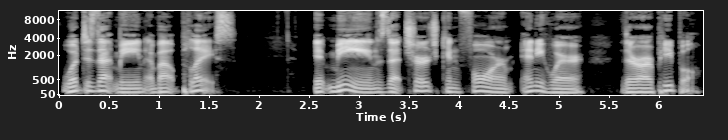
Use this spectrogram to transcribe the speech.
what does that mean about place? It means that church can form anywhere there are people.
